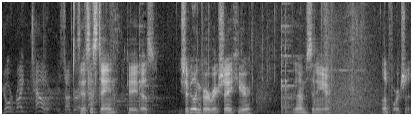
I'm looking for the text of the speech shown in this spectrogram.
Your right tower is under Does he have sustain? Okay, he does. You should be looking for a ricochet here. I'm sitting here. Unfortunate.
